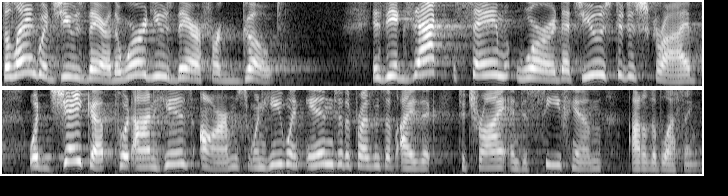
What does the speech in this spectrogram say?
The language used there, the word used there for goat, is the exact same word that's used to describe what Jacob put on his arms when he went into the presence of Isaac to try and deceive him out of the blessing.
